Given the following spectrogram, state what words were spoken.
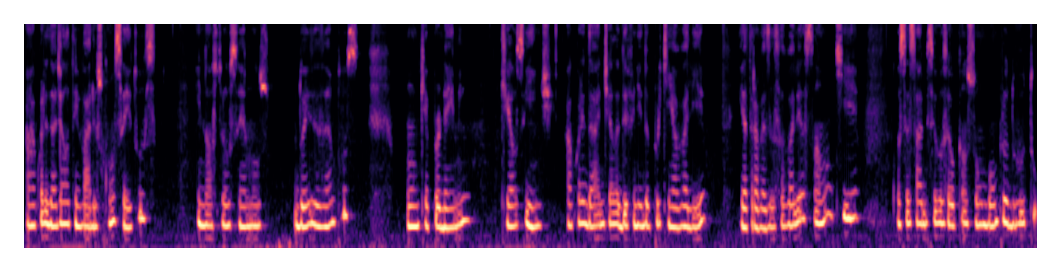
A qualidade ela tem vários conceitos e nós trouxemos dois exemplos. Um que é por Deming, que é o seguinte: a qualidade ela é definida por quem avalia e através dessa avaliação que você sabe se você alcançou um bom produto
